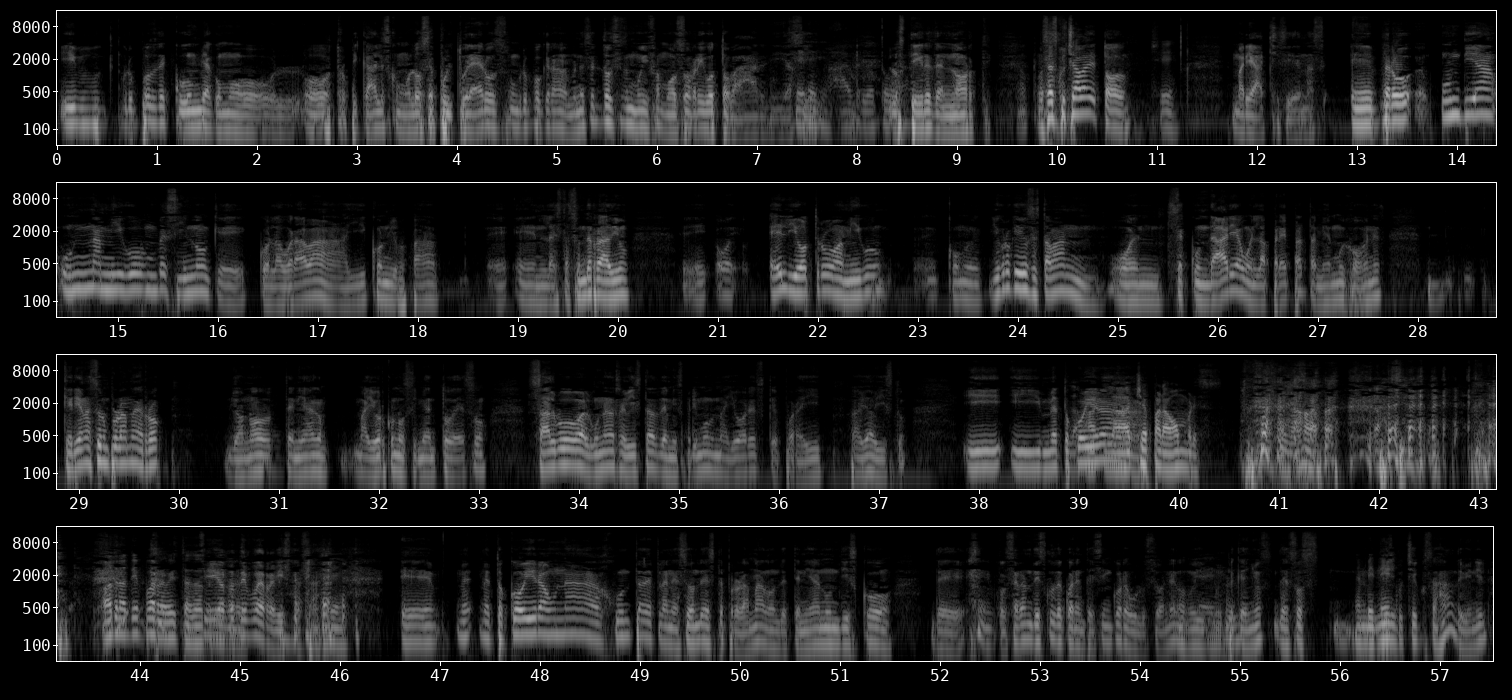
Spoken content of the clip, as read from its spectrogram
y, grupos de cumbia como o tropicales como los Sepultureros, un grupo que era en ese entonces muy famoso, Rigo Tobar y así, ah, los Tigres del Norte. O sea, escuchaba de todo. Sí. Mariachis y demás. Eh, pero un día un amigo, un vecino que colaboraba allí con mi papá eh, en la estación de radio, eh, él y otro amigo, eh, como, yo creo que ellos estaban o en secundaria o en la prepa, también muy jóvenes, querían hacer un programa de rock. Yo no tenía mayor conocimiento de eso, salvo algunas revistas de mis primos mayores que por ahí había visto. Y, y me tocó la, ir a... la H para hombres. otro tipo de revistas. Sí, otro tipo de revistas. ajá. Sí. Eh, me, me tocó ir a una junta de planeación de este programa donde tenían un disco de, pues eran discos de 45 revoluciones, muy, muy pequeños, de esos En vinil. discos chicos, ajá, de vinil.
